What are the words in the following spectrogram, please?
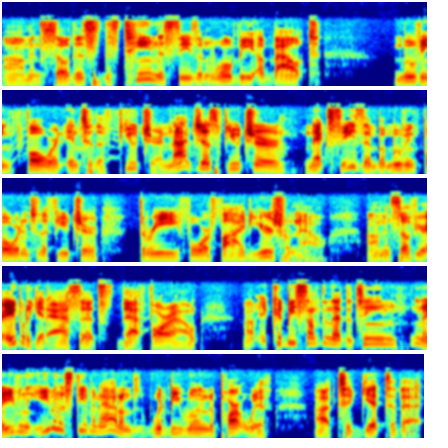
Um, and so this this team this season will be about moving forward into the future, not just future next season, but moving forward into the future three, four, five years from now. Um, and so if you're able to get assets that far out, uh, it could be something that the team, you know, even even a Steven Adams would be willing to part with uh, to get to that.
